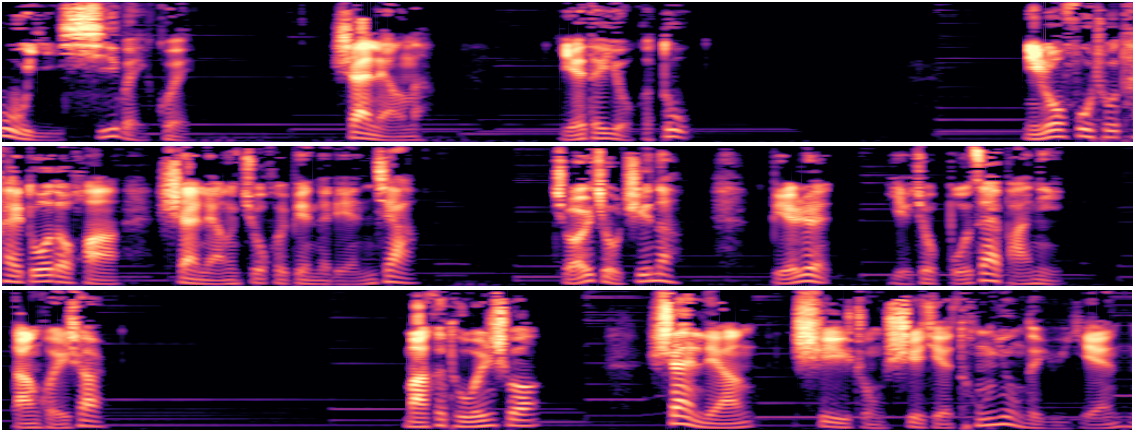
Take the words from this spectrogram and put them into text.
物以稀为贵，善良呢，也得有个度。你若付出太多的话，善良就会变得廉价，久而久之呢，别人也就不再把你当回事儿。马克吐温说：“善良是一种世界通用的语言，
